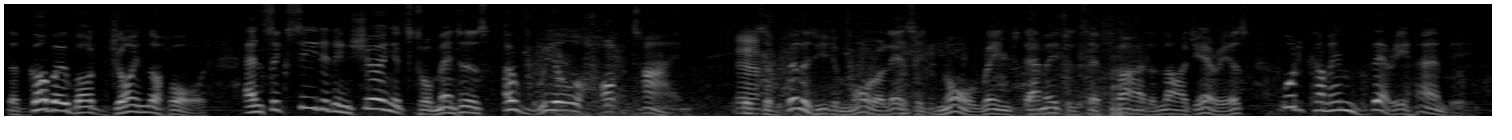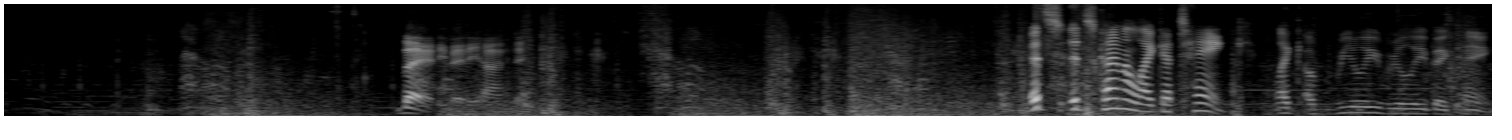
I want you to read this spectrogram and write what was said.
the Gobobot joined the horde and succeeded in showing its tormentors a real hot time. Its ability to more or less ignore range damage and set fire to large areas would come in very handy. Very, very handy. It's it's kind of like a tank, like a really, really big tank.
